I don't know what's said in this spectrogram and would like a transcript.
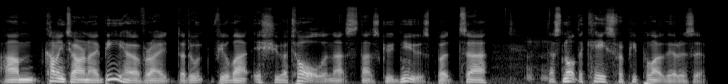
Um, coming to RNIB, however, I, I, don't feel that issue at all, and that's that's good news. But uh, mm-hmm. that's not the case for people out there, is it?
